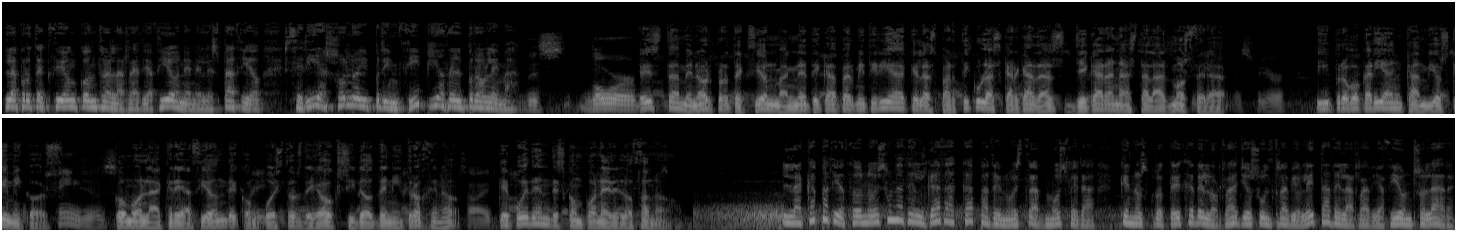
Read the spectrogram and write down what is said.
la protección contra la radiación en el espacio sería solo el principio del problema. Esta menor protección magnética permitiría que las partículas cargadas llegaran hasta la atmósfera y provocarían cambios químicos, como la creación de compuestos de óxido de nitrógeno que pueden descomponer el ozono. La capa de ozono es una delgada capa de nuestra atmósfera que nos protege de los rayos ultravioleta de la radiación solar.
